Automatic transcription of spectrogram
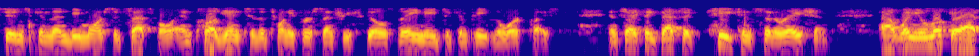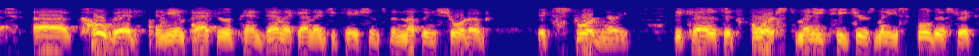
students can then be more successful and plug into the 21st century skills they need to compete in the workplace. And so I think that's a key consideration. Uh, when you look at uh, COVID and the impact of the pandemic on education, it's been nothing short of extraordinary because it forced many teachers, many school districts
